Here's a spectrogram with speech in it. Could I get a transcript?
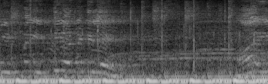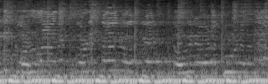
കിണ്ണ ഇട്ടി കണ്ടിട്ടില്ലേ? ആ ഇടി കൊള്ളാനും കൊടുക്കാനും ഒക്കെ ടോവിനോടെ കൂടെ നിന്ന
